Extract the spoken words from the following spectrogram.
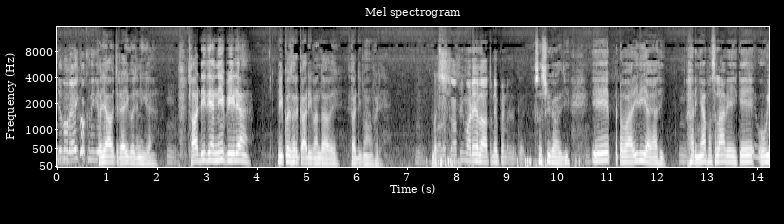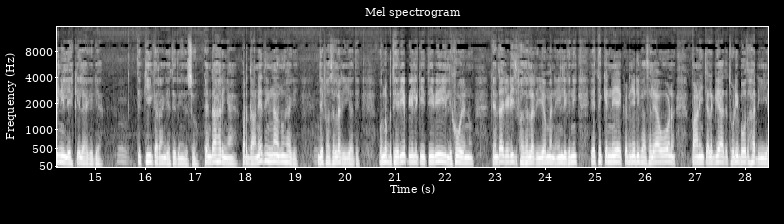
ਜਦੋਂ ਰਹਿ ਹੀ ਕੁੱਖ ਨਹੀਂ ਪੰਜਾਬ ਚ ਰਹਿ ਹੀ ਕੁਝ ਨਹੀਂ ਗਿਆ ਸਾਡੀ ਤੇ ਇੰਨੀ ਅਪੀਲ ਆ ਵੀ ਕੋਈ ਸਰਕਾਰੀ ਬੰਦਾ ਆਵੇ ਸਾਡੀ ਬਾਂਹ ਫੜੇ। ਬਸ। ਮਤਲਬ ਕਾਫੀ ਮਾੜੇ ਹਾਲਾਤ ਨੇ ਪਿੰਡ ਦੇ ਸਤਿ ਸ਼੍ਰੀ ਅਕਾਲ ਜੀ। ਇਹ ਪਟਵਾਰੀ ਵੀ ਆਇਆ ਸੀ। ਹਰੀਆਂ ਫਸਲਾਂ ਵੇਖ ਕੇ ਉਹ ਵੀ ਨਹੀਂ ਲਿਖ ਕੇ ਲੈ ਕੇ ਗਿਆ। ਤੇ ਕੀ ਕਰਾਂਗੇ ਇੱਥੇ ਤੁਸੀਂ ਦੱਸੋ? ਕਹਿੰਦਾ ਹਰੀਆਂ ਹੈ, ਪਰ ਦਾਣੇ ਤੇ ਇਹਨਾਂ ਉਹਨੂੰ ਹੈਗੇ। ਜੇ ਫਸਲ ਹਰੀ ਆ ਤੇ। ਉਹਨੂੰ ਬਥੇਰੀ ਅਪੀਲ ਕੀਤੀ ਵੀ ਲਿਖੋ ਇਹਨੂੰ। ਕਹਿੰਦਾ ਜਿਹੜੀ ਫਸਲ ਹਰੀ ਆ ਮੈਂ ਨਹੀਂ ਲਿਖਣੀ। ਇੱਥੇ ਕਿੰਨੇ ਏਕੜ ਜਿਹੜੀ ਫਸਲ ਆ, ਉਹ ਹੁਣ ਪਾਣੀ ਚਲ ਗਿਆ ਤੇ ਥੋੜੀ ਬਹੁਤ ਹਰੀ ਆ।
